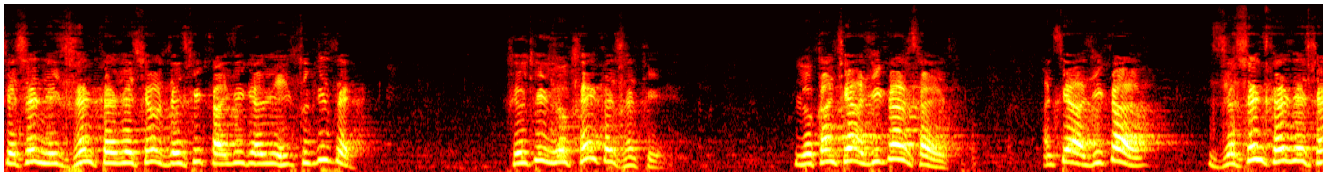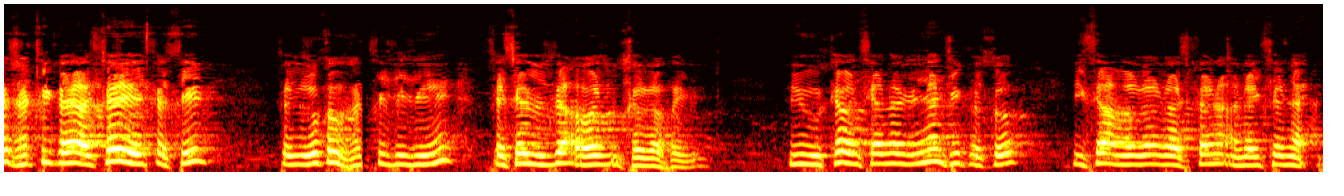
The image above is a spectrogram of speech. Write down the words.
त्याचं निरसन करण्याच्या बद्दलची काळजी घ्यावी हे चुकीचं आहे. शेवटी लोकशाही कशाची? लोकांचे अधिकार आहेत. आणि ते अधिकार जतन करण्याच्यासाठी काय अडथळे येत असतील तर लोकप्रतिनिधीने त्याच्या विरुद्ध आवाज उठवला पाहिजे. मी मुख्यमंत्र्यांना विनंती करतो इथं आम्हाला राजकारण आणायचं नाही.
